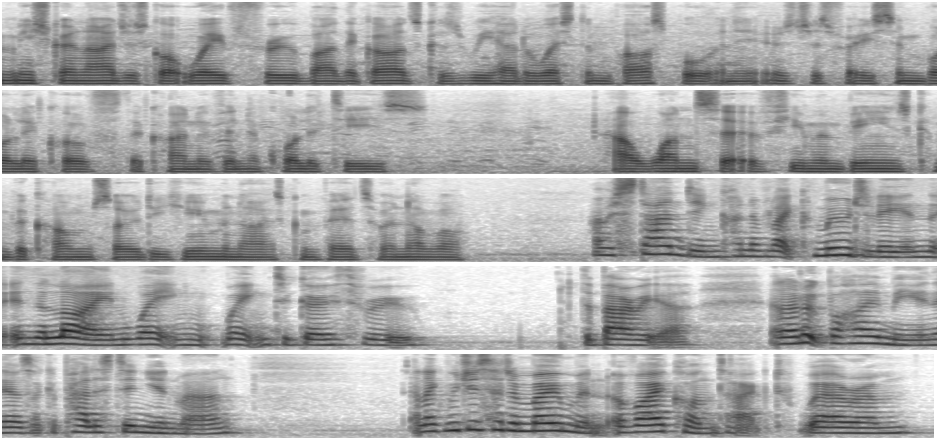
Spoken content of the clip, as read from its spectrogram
Mishka and I just got waved through by the guards because we had a Western passport, and it was just very symbolic of the kind of inequalities, how one set of human beings can become so dehumanized compared to another. I was standing kind of like moodily in the, in the line, waiting waiting to go through the barrier, and I looked behind me, and there was like a Palestinian man, and like we just had a moment of eye contact where um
